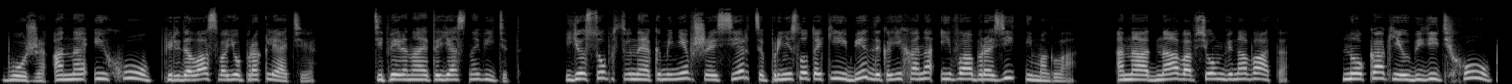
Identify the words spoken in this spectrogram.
Боже, она и Хоуп передала свое проклятие. Теперь она это ясно видит. Ее собственное окаменевшее сердце принесло такие беды, каких она и вообразить не могла. Она одна во всем виновата. Но как ей убедить Хоуп,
